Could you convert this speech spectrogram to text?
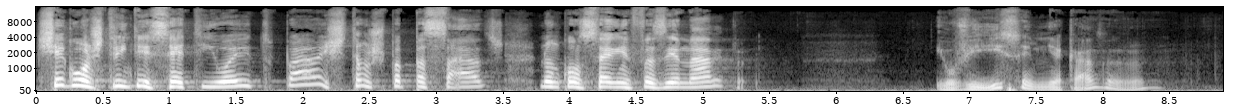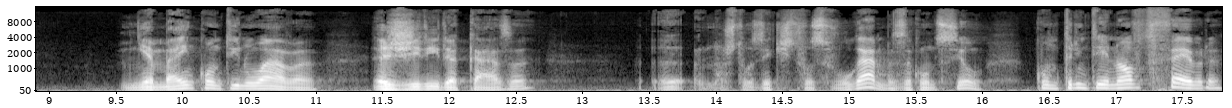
Chegam aos 37 e 8, pá, estão espapassados, não conseguem fazer nada. Eu vi isso em minha casa. É? Minha mãe continuava a gerir a casa, eh, não estou a dizer que isto fosse vulgar, mas aconteceu, com 39 de febre.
